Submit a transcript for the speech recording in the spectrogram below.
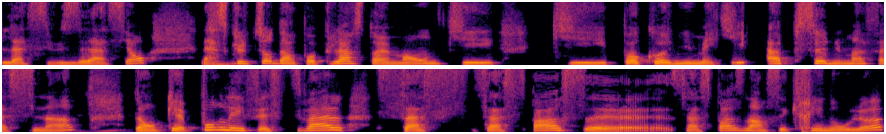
la civilisation. La mmh sculpture d'art populaire, c'est un monde qui est qui est pas connu, mais qui est absolument fascinant. Donc, pour les festivals, ça, ça se passe, euh, ça se passe dans ces créneaux-là.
